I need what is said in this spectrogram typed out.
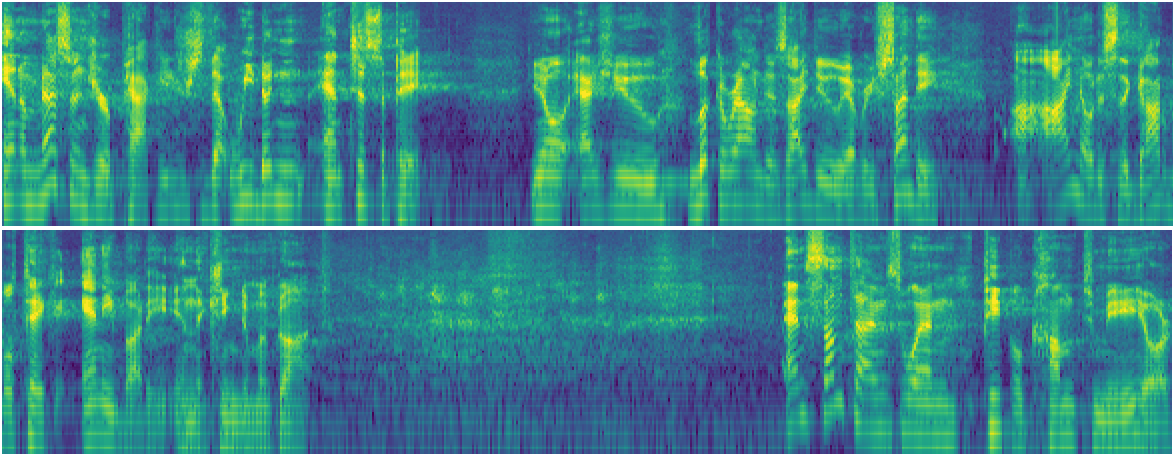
in a messenger package that we didn't anticipate. You know, as you look around as I do every Sunday, I notice that God will take anybody in the kingdom of God. And sometimes when people come to me or,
